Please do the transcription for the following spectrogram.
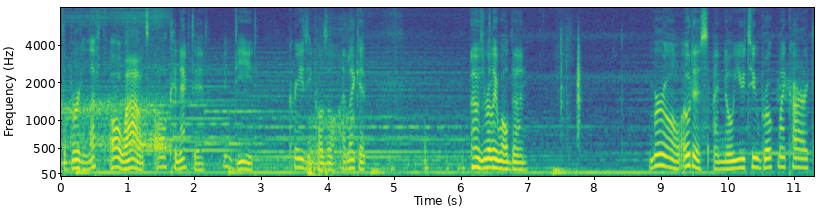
the bird left. Oh, wow. It's all connected. Indeed. Crazy puzzle. I like it. That was really well done. Merle, Otis, I know you two broke my cart.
